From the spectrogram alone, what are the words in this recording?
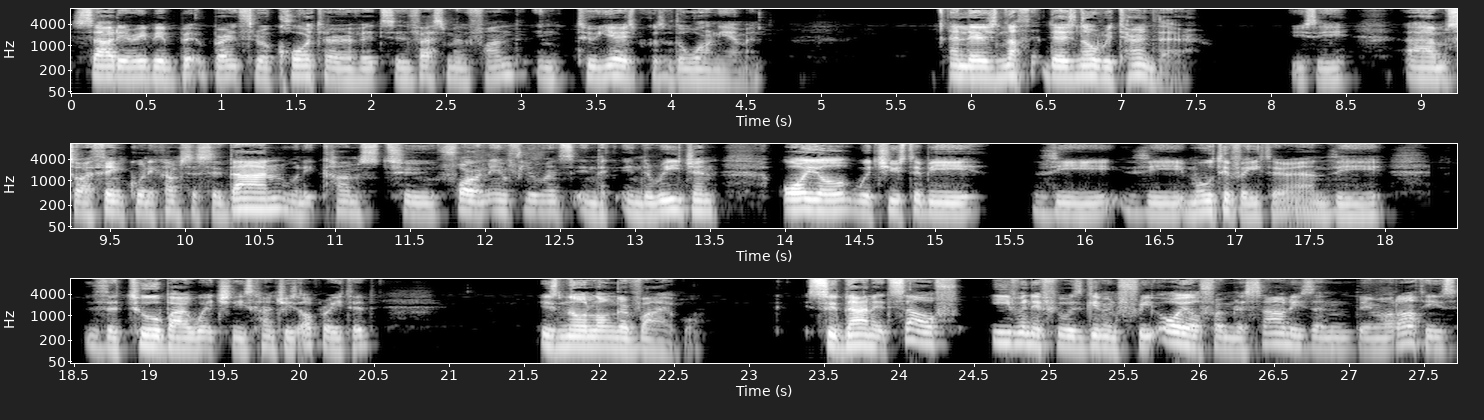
Saudi Arabia burnt through a quarter of its investment fund in two years because of the war in Yemen, and there's nothing, there's no return there. You see, um, so I think when it comes to Sudan, when it comes to foreign influence in the in the region, oil, which used to be the the motivator and the the tool by which these countries operated, is no longer viable. Sudan itself, even if it was given free oil from the Saudis and the Emiratis,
